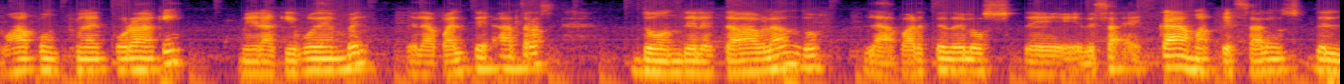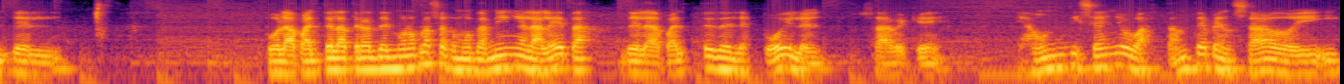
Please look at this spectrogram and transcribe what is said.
Vamos a continuar por aquí. Mira, aquí pueden ver de la parte atrás donde le estaba hablando la parte de los de, esas escamas que salen del, por la parte lateral del monoplaza, como también el aleta de la parte del spoiler. Sabe que es un diseño bastante pensado y, y,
